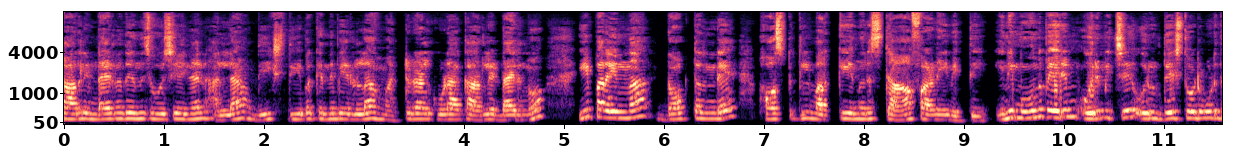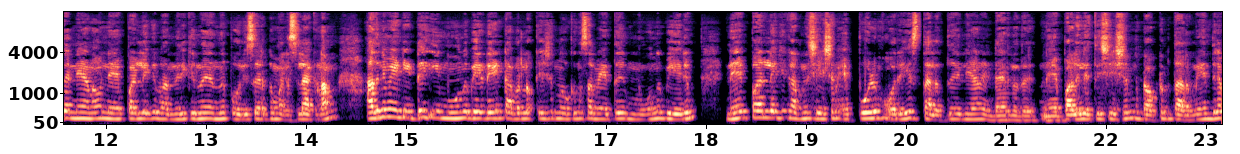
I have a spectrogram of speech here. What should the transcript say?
കാറിൽ ഉണ്ടായിരുന്നത് എന്ന് ചോദിച്ചു കഴിഞ്ഞാൽ അല്ല ദീക്ഷ് ദീപക് എന്ന പേരുള്ള മറ്റൊരാൾ കൂടെ ആ കാറിൽ ഉണ്ടായിരുന്നു ഈ പറയുന്ന ഡോക്ടറിന്റെ ഹോസ്പിറ്റലിൽ വർക്ക് ചെയ്യുന്ന ഒരു സ്റ്റാഫാണ് ഈ വ്യക്തി. ഇനി മൂന്ന് പേരും ഒരുമിച്ച് ഒരു ഉദ്ദേശത്തോടു കൂടി തന്നെയാണോ നേപ്പാളിലേക്ക് വന്നിരിക്കുന്നത് എന്ന് പോലീസുകാർക്ക് മനസ്സിലാക്കണം. അതിനു വേണ്ടിയിട്ട് ഈ മൂന്ന് പേരുടെയും ടവർ ലൊക്കേഷൻ നോക്കുന്ന സമയത്ത് മൂന്ന് പേരും നേപ്പാളിലേക്ക് കടന്ന ശേഷം എപ്പോഴും ഒരേ സ്ഥലത്ത് തന്നെയാണ് ഉണ്ടായിരുന്നത് നേപ്പാളിൽ എത്തിയ ശേഷം ഡോക്ടർ ധർമ്മേന്ദ്ര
